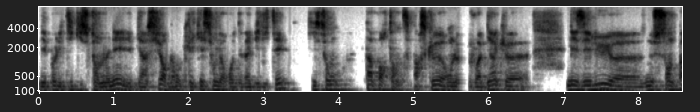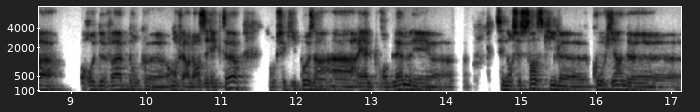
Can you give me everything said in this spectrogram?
des politiques qui sont menées, et bien sûr donc les questions de redevabilité qui sont importantes, parce que on le voit bien que les élus euh, ne se sentent pas redevables donc envers leurs électeurs, donc ce qui pose un, réel problème, et c'est dans ce sens qu'il convient de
